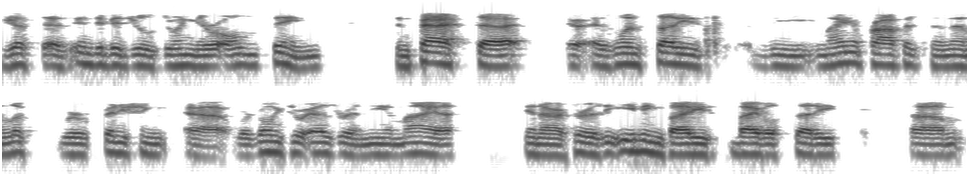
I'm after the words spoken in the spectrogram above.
just as individuals doing their own thing. In fact, uh, as one studies the minor prophets, and then look, we're finishing, uh, we're going through Ezra and Nehemiah in our Thursday evening Bible study. Um,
